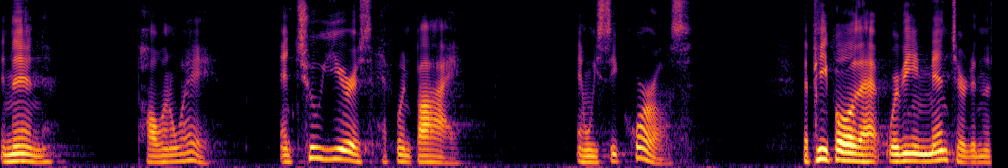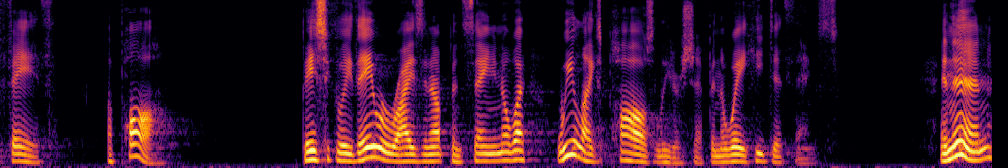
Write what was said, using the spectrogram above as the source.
And then Paul went away. And two years have went by. And we see quarrels. The people that were being mentored in the faith of Paul Basically, they were rising up and saying, you know what? We liked Paul's leadership and the way he did things. And then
